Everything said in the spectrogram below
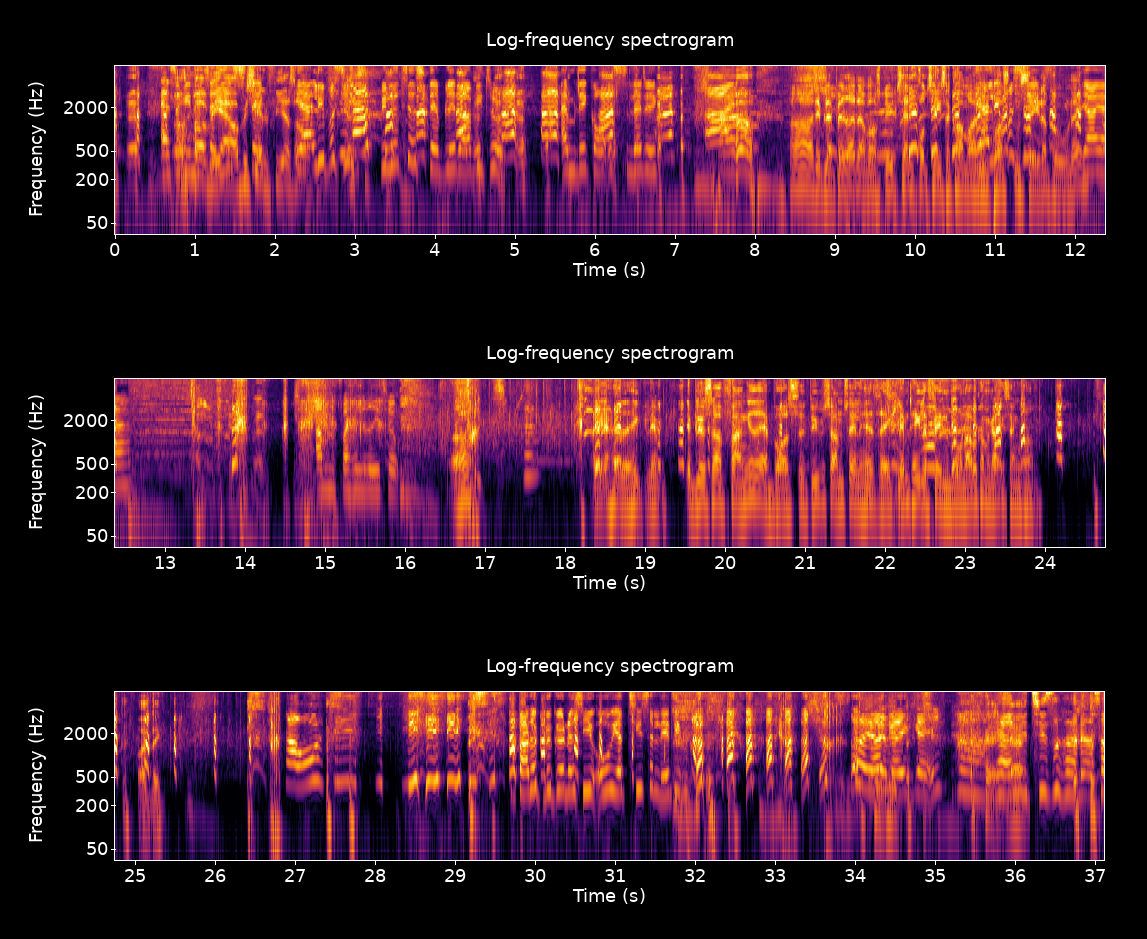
Altså, vi er nødt til vi at er officielt step- 80 år. Ja, lige præcis. Vi er nødt til at steppe lidt op, I to. Jamen, det går slet ikke. Ej, Åh, oh, det bliver bedre, når vores nye tandproteser kommer Ja, lige posten senere på ugen, ikke? ja, ja. Om for helvede, I to. Ej, Jeg havde helt glemt. Jeg blev så fanget af vores dybe samtale her, så jeg glemte helt at finde vågen op og komme i gang i sangen for ham. Øjeblik. Bare du ikke begynder at sige, åh, oh, jeg tisser lidt i den. så er jeg det ikke galt. Jeg har lige tisset herne, og så...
